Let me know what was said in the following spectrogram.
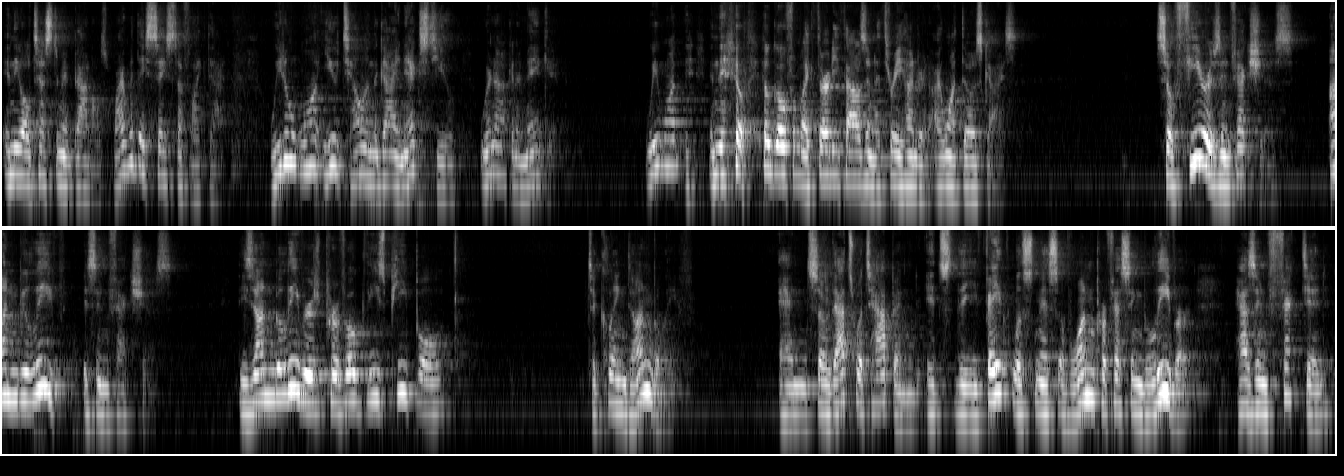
In the Old Testament battles. Why would they say stuff like that? We don't want you telling the guy next to you, we're not going to make it. We want, and then he'll, he'll go from like 30,000 to 300. I want those guys. So fear is infectious, unbelief is infectious. These unbelievers provoke these people to cling to unbelief. And so that's what's happened. It's the faithlessness of one professing believer has infected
